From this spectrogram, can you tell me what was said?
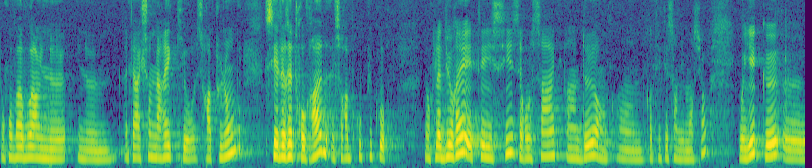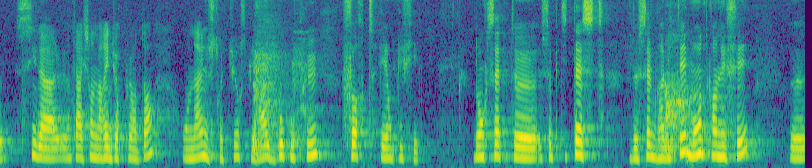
Donc on va avoir une, interaction de marée qui sera plus longue. Si elle est rétrograde, elle sera beaucoup plus courte. Donc la durée était ici 0,5, 1, 2 en, quantité sans dimension. Vous voyez que euh, si l'interaction de marée dure plus longtemps, on a une structure spirale beaucoup plus forte et amplifiée. Donc euh, ce petit test de cette gravité montre qu'en effet, euh,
